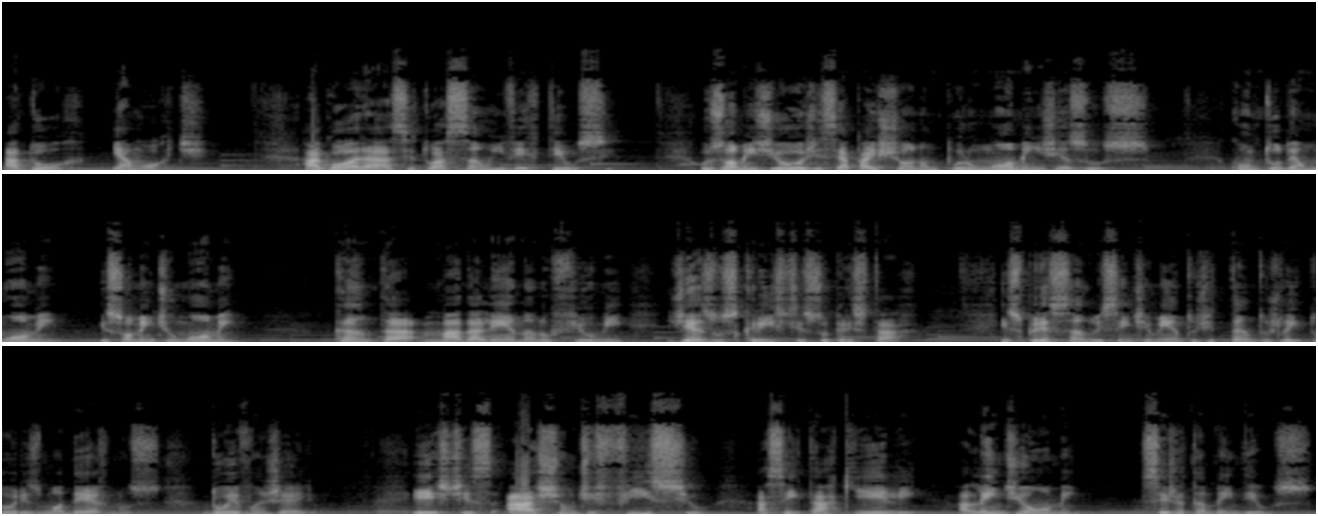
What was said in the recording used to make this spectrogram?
à dor e à morte. Agora a situação inverteu-se. Os homens de hoje se apaixonam por um homem Jesus. Contudo, é um homem, e somente um homem, canta Madalena no filme Jesus Christ Superstar expressando os sentimentos de tantos leitores modernos do Evangelho. Estes acham difícil aceitar que ele, além de homem, seja também Deus.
